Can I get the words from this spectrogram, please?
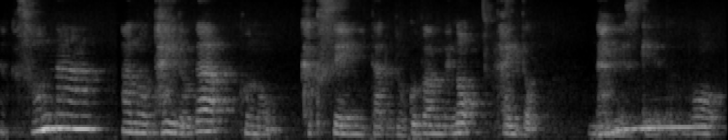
なんかそんなあの態度がこの覚醒に至る6番目の態度なんですけれども。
